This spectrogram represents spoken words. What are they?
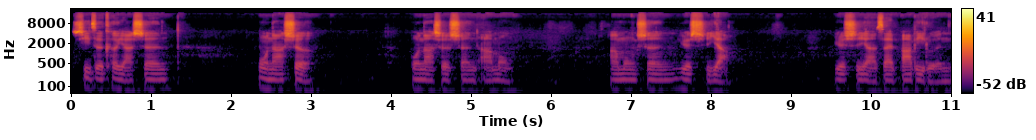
西泽克亚生莫纳舍，莫纳舍生阿蒙，阿蒙生约什亚。约书亚在巴比伦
